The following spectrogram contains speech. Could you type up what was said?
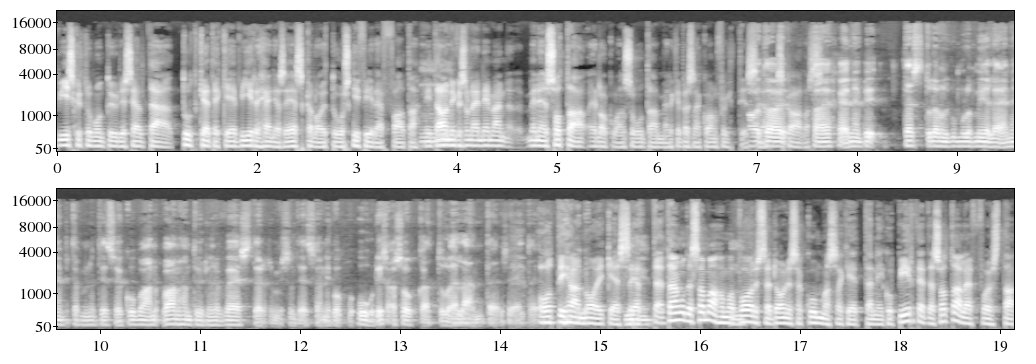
50-luvun tyyliseltä tutkija tekee virheen ja se eskaloituu skifileffalta, mm. niin tämä on niin enemmän menee sota-elokuvan suuntaan melkein siinä konfliktissa oh, tai, skaalassa. Tai ehkä enempi, tästä tulee niin mulle mieleen enemmän tämmöinen tietysti, joku vanhan tyylinen western, missä on tietysti, niin uudisasukkaat tulee länteen sieltä. Oot ihan oikeassa. Niin. Tämä on muuten sama homma mm. Ja Donissa kummassakin, että niin piirteitä sotaleffoista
